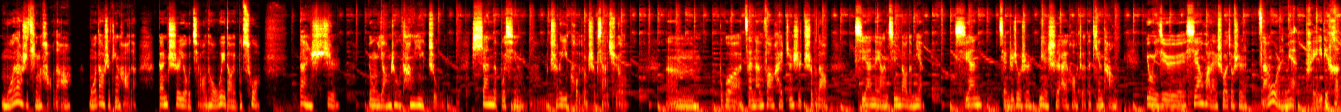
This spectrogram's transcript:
馍倒是挺好的啊，馍倒是挺好的，干吃有嚼头，味道也不错。但是用羊肉汤一煮，膻的不行，我吃了一口就吃不下去了。嗯，不过在南方还真是吃不到西安那样筋道的面，西安简直就是面食爱好者的天堂。用一句西安话来说，就是咱窝的面忒的很。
